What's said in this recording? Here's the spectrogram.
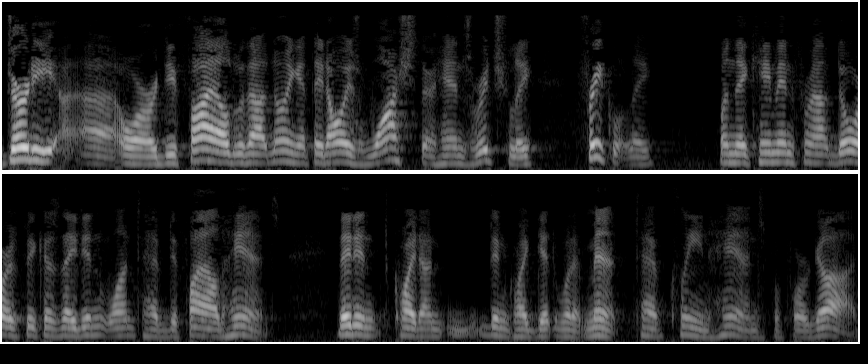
dirty uh, or defiled without knowing it, they'd always wash their hands ritually, frequently, when they came in from outdoors because they didn't want to have defiled hands. They didn't quite, un, didn't quite get what it meant to have clean hands before God.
